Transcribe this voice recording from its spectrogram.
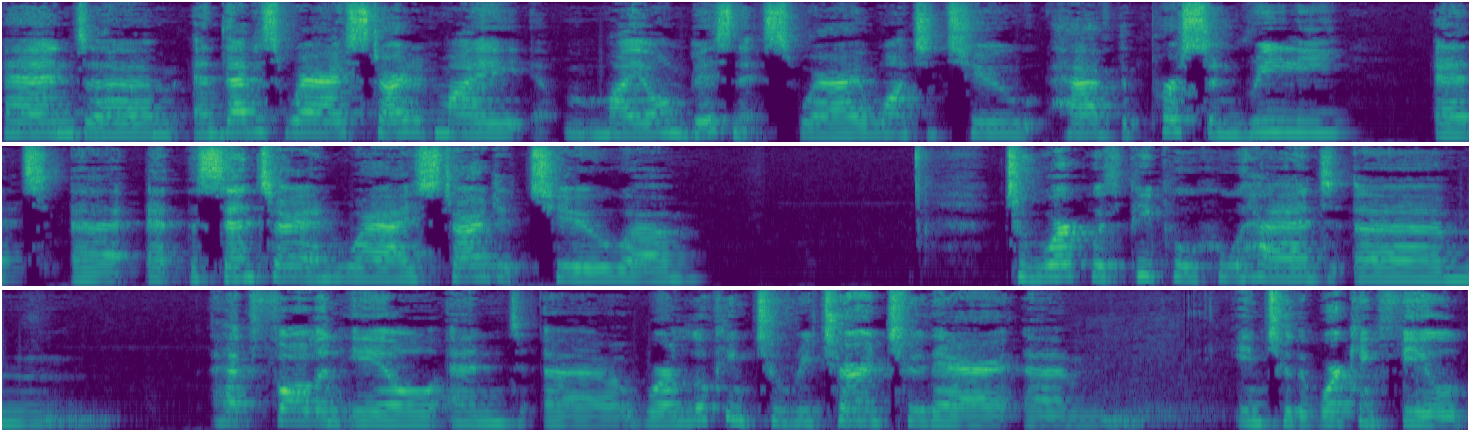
And um, and that is where I started my my own business, where I wanted to have the person really at uh, at the center, and where I started to um, to work with people who had um, had fallen ill and uh, were looking to return to their um, into the working field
